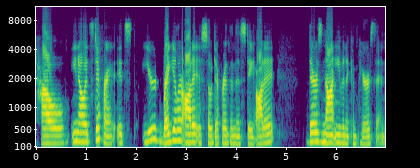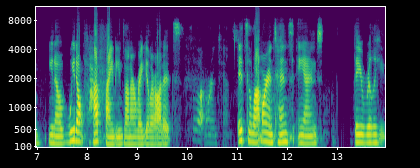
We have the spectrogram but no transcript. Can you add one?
how you know it's different. It's your regular audit is so different than this state audit there's not even a comparison. You know, we don't have findings on our regular audits. It's a lot more intense. It's a lot more intense and they really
